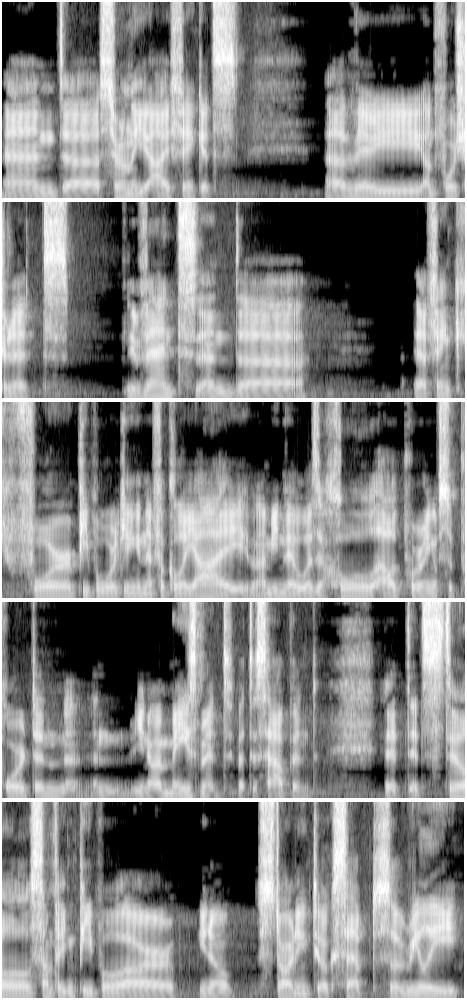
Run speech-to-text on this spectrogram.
And uh, certainly, I think it's a very unfortunate event. And uh, I think for people working in ethical AI, I mean, there was a whole outpouring of support and, and you know, amazement that this happened. It, it's still something people are, you know, starting to accept. So really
